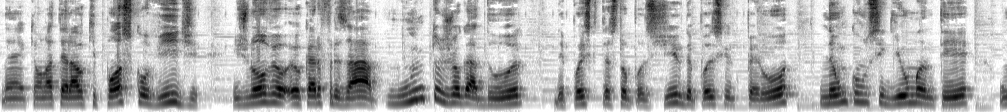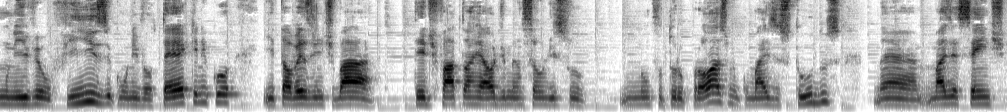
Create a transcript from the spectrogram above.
né, que é um lateral que pós-Covid, e de novo eu, eu quero frisar, muito jogador depois que testou positivo, depois que recuperou, não conseguiu manter um nível físico, um nível técnico, e talvez a gente vá ter de fato a real dimensão disso num futuro próximo, com mais estudos. Né, mais recente,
